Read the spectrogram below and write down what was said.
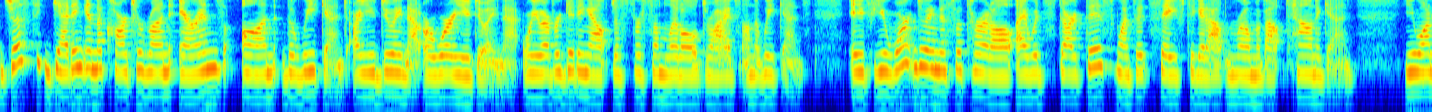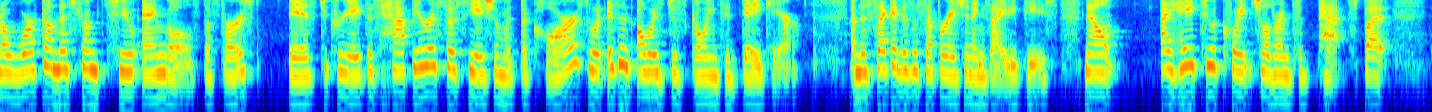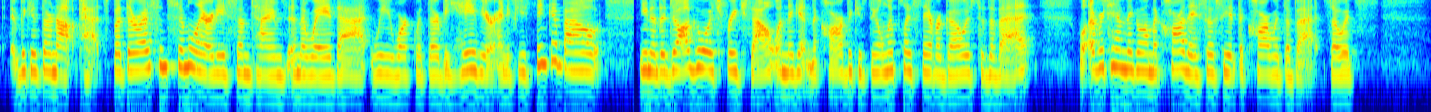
just getting in the car to run errands on the weekend. Are you doing that or were you doing that? Were you ever getting out just for some little drives on the weekends? If you weren't doing this with her at all, I would start this once it's safe to get out and roam about town again. You want to work on this from two angles. The first is to create this happier association with the car so it isn't always just going to daycare. And the second is a separation anxiety piece. Now, I hate to equate children to pets, but because they're not pets, but there are some similarities sometimes in the way that we work with their behavior. And if you think about, you know, the dog always freaks out when they get in the car because the only place they ever go is to the vet. Well, every time they go in the car, they associate the car with the vet. So it's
